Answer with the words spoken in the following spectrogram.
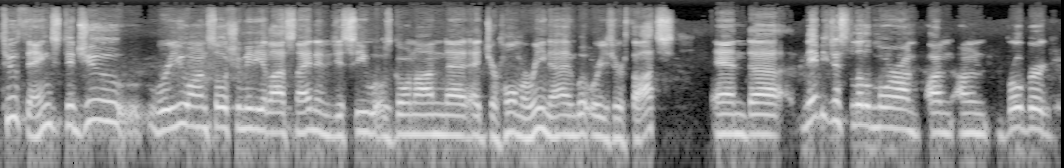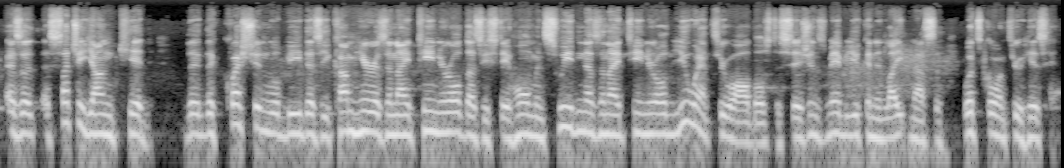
two things. Did you were you on social media last night and did you see what was going on uh, at your home arena and what were your thoughts? And uh, maybe just a little more on on on Broberg as a as such a young kid. The the question will be: Does he come here as a 19 year old? Does he stay home in Sweden as a 19 year old? You went through all those decisions. Maybe you can enlighten us. What's going through his head?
